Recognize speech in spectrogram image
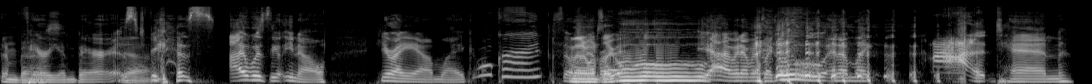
very Embarrassed. embarrassed Yeah. because I was the, you know, here I am like, okay. So And then everyone's like, "Oh, yeah, when everyone's like, ooh, and I'm like, ah, 10,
